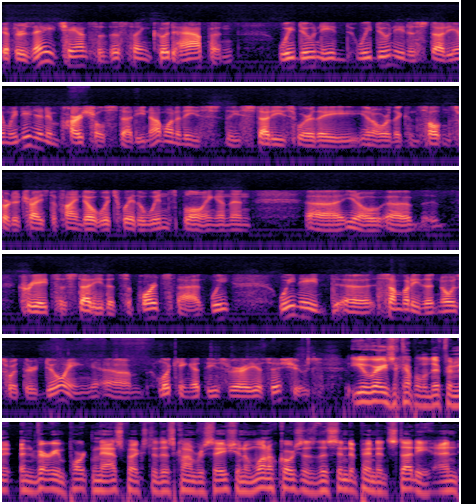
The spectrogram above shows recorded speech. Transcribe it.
if there's any chance that this thing could happen, we do need we do need a study, and we need an impartial study, not one of these these studies where they you know where the consultant sort of tries to find out which way the wind's blowing, and then uh, you know uh, creates a study that supports that. We we need uh, somebody that knows what they're doing, um, looking at these various issues. You raise a couple of different and very important aspects to this conversation, and one, of course, is this independent study. And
